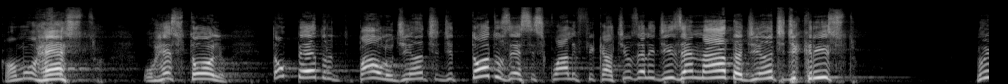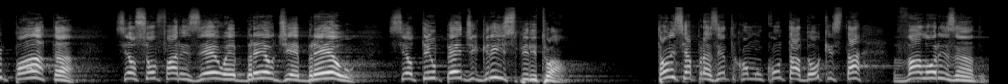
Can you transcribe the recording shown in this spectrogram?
como o resto, o restolho. Então, Pedro, Paulo, diante de todos esses qualificativos, ele diz: é nada diante de Cristo. Não importa se eu sou fariseu, hebreu de hebreu, se eu tenho pedigree espiritual. Então, ele se apresenta como um contador que está valorizando.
